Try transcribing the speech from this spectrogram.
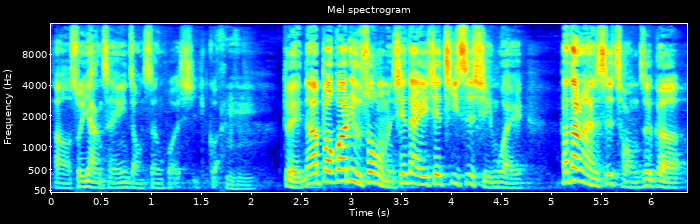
啊、呃所养成一种生活习惯。嗯对，那包括例如说我们现在一些祭祀行为，它当然是从这个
